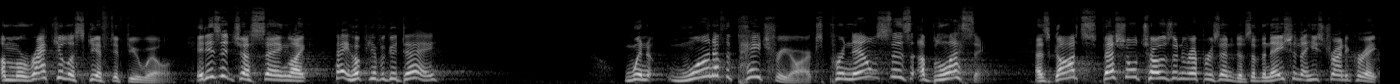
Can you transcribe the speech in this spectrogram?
a miraculous gift, if you will. It isn't just saying, like, hey, hope you have a good day. When one of the patriarchs pronounces a blessing, as God's special chosen representatives of the nation that He's trying to create,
